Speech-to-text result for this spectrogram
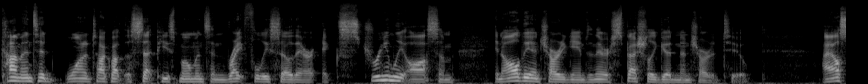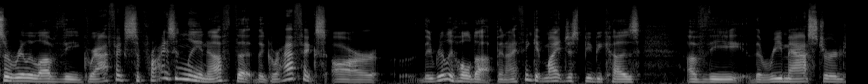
commented want to talk about the set piece moments, and rightfully so. They are extremely awesome in all the Uncharted games, and they're especially good in Uncharted 2. I also really love the graphics. Surprisingly enough, the, the graphics are they really hold up, and I think it might just be because of the the remastered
